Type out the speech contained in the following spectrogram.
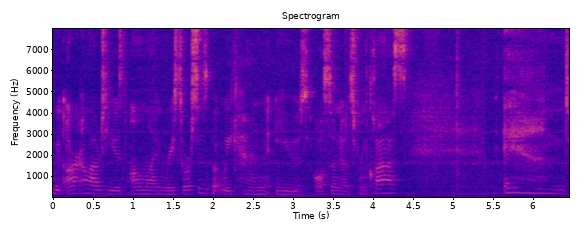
We aren't allowed to use online resources, but we can use also notes from class. And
